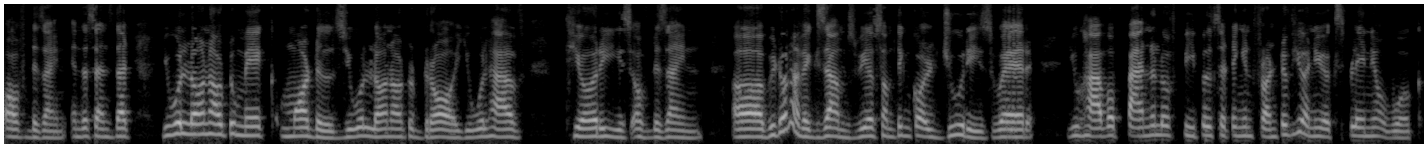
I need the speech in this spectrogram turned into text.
of design in the sense that you will learn how to make models you will learn how to draw you will have theories of design uh, we don't have exams we have something called juries where you have a panel of people sitting in front of you and you explain your work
